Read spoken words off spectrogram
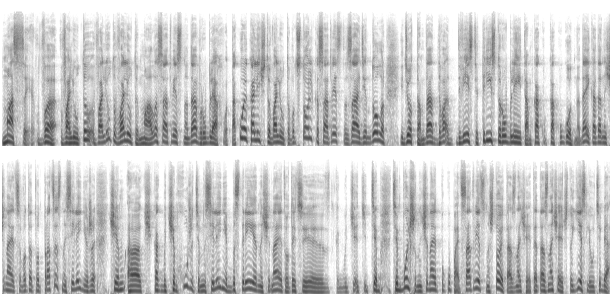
массы в валюту, валюту, валюты мало, мало, соответственно, да, в рублях вот такое количество валюты, вот столько, соответственно, за 1 доллар идет там, да, 200-300 рублей, там, как, как угодно, да, и когда начинается вот этот вот процесс, население же, чем, э, как бы, чем хуже, тем население быстрее начинает вот эти, как бы, тем, тем больше начинает покупать. Соответственно, что это означает? Это означает, что если у тебя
